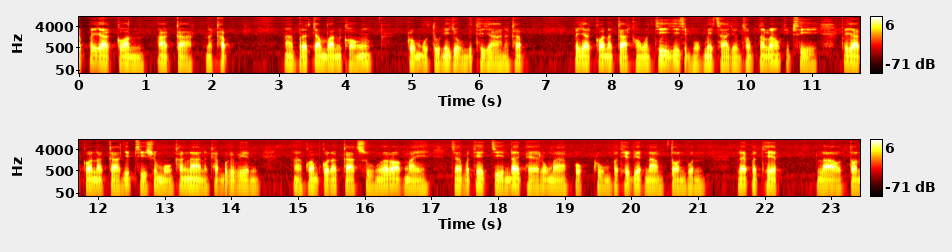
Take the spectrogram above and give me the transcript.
ครับพยากรณ์อากาศนะครับ ประจำวันของกรมอุตุนิยมวิทยานะครับ พยากรณ์อากาศของวันที่ 26 เมษายน 2564 พยากรณ์อากาศ 24 ชั่วโมงข้างหน้านะครับ บริเวณความกดอากาศสูงระลอกใหม่ จากประเทศจีนได้แผ่ลงมาปกคลุมประเทศเวียดนามตอนบน และประเทศลาวตอน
